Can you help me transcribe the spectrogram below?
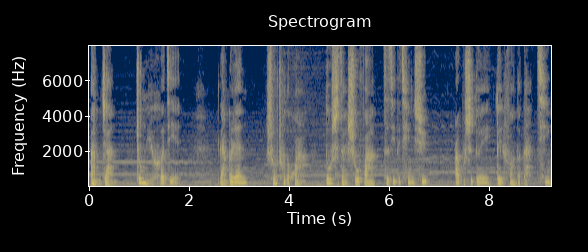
暗战。终于和解，两个人说出的话都是在抒发自己的情绪，而不是对对方的感情。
